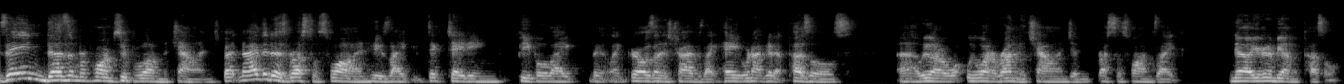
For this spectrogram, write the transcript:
Zane doesn't perform super well in the challenge, but neither does Russell Swan, who's like dictating people like like girls on his tribe is like, hey, we're not good at puzzles. Uh, we want to we want to run the challenge, and Russell Swan's like, no, you're going to be on the puzzle.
